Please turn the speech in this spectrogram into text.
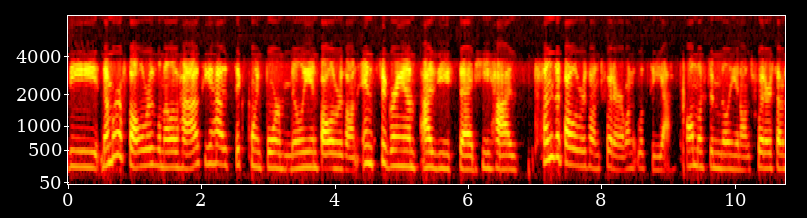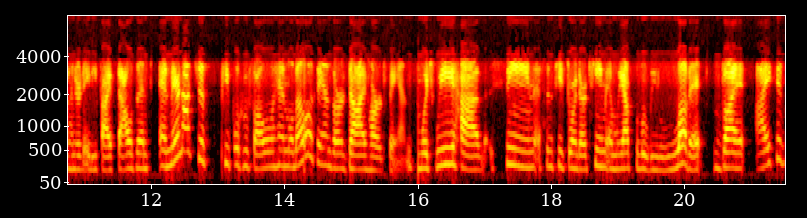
the number of followers LaMelo has, he has 6.4 million followers on Instagram. As you said, he has tons of followers on Twitter. I want let's see, yeah, almost a million on Twitter, 785,000. And they're not just people who follow him. LaMelo fans are diehard fans, which we have seen since he's joined our team, and we absolutely love it. But I could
